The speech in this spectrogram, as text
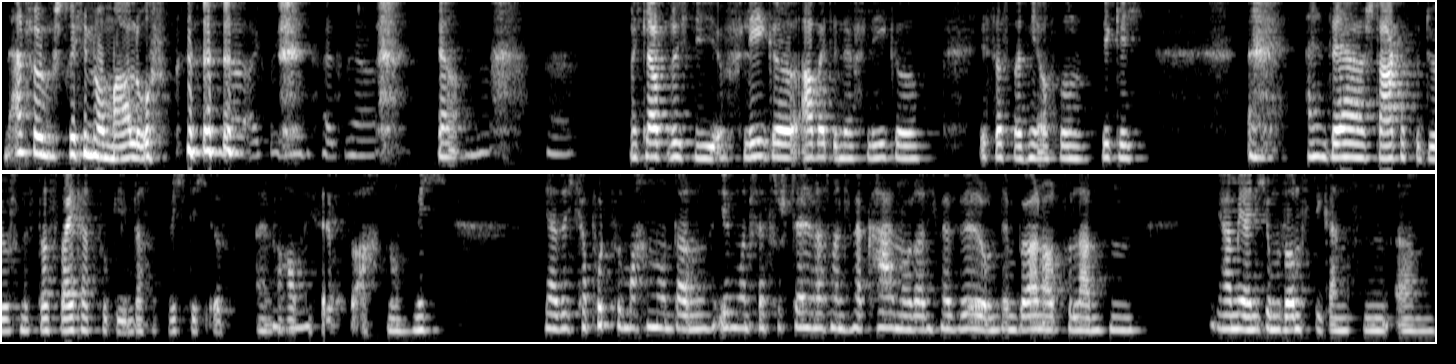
in Anführungsstrichen normallos. ja, ja. ja. ja. Ich glaube, durch die Pflege, Arbeit in der Pflege ist das bei mir auch so wirklich ein sehr starkes Bedürfnis, das weiterzugeben, dass es wichtig ist, einfach mhm. auf sich selbst zu achten und nicht ja, sich kaputt zu machen und dann irgendwann festzustellen, dass man nicht mehr kann oder nicht mehr will und im Burnout zu landen. Wir haben ja nicht umsonst die ganzen, ähm,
